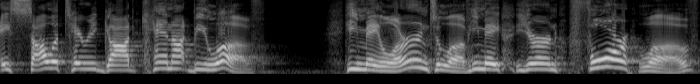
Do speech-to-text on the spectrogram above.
A solitary God cannot be love. He may learn to love, he may yearn for love,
